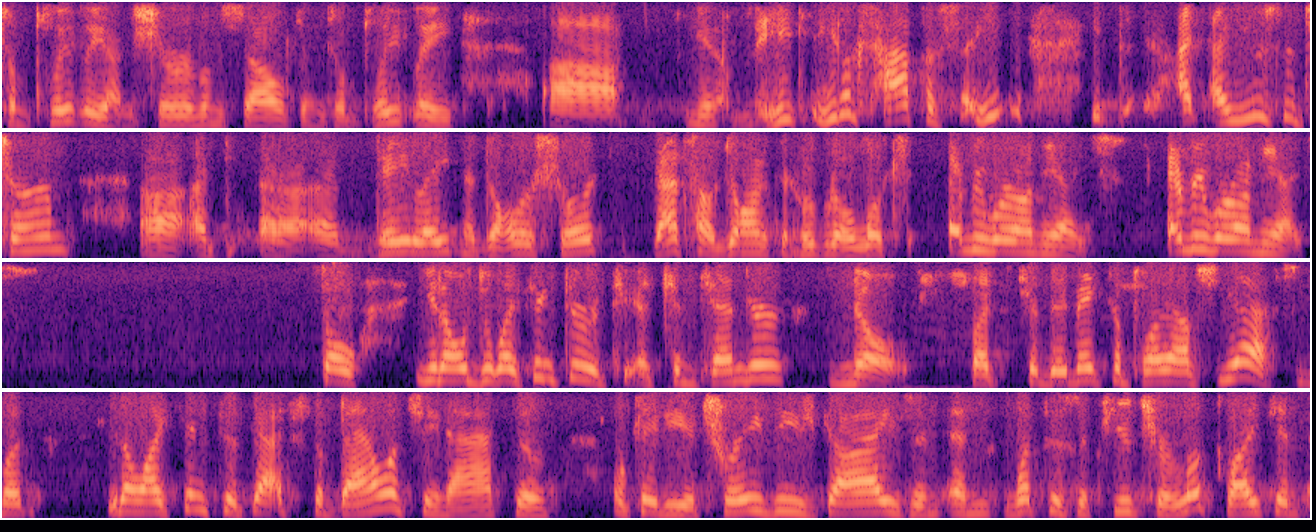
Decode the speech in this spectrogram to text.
completely unsure of himself and completely uh you know he he looks half a he, he I, I use the term uh, a, a day late and a dollar short. That's how Jonathan Huberdeau looks everywhere on the ice. Everywhere on the ice. So, you know, do I think they're a, a contender? No. But could they make the playoffs? Yes. But you know, I think that that's the balancing act of okay, do you trade these guys and, and what does the future look like? And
